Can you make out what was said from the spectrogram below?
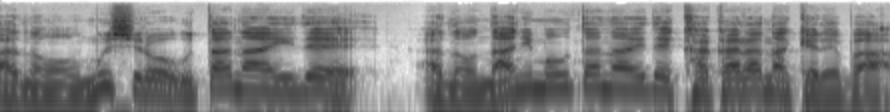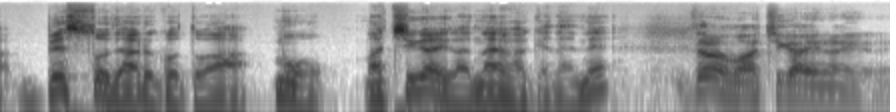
あのむしろ打たないであの何も打たないでかからなければベストであることはもう間違いがないわけだよね。それは間違いないよね、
